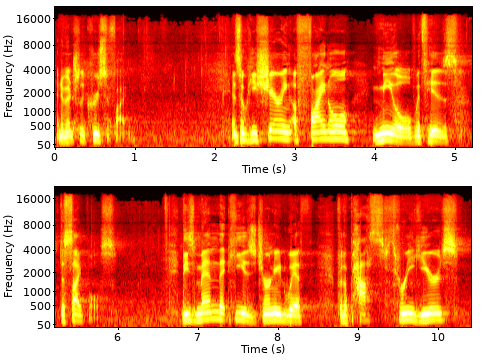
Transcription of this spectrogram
and eventually crucified. And so he's sharing a final meal with his disciples. These men that he has journeyed with for the past three years,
